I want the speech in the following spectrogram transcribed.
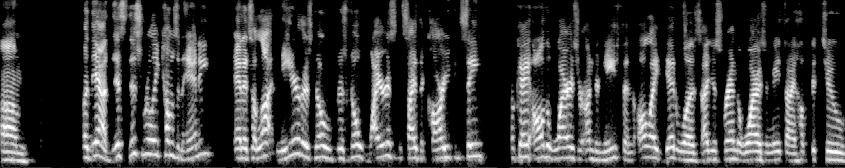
um, but yeah, this this really comes in handy, and it's a lot neater. There's no there's no wires inside the car you can see. Okay, all the wires are underneath, and all I did was I just ran the wires underneath and I hooked it to,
